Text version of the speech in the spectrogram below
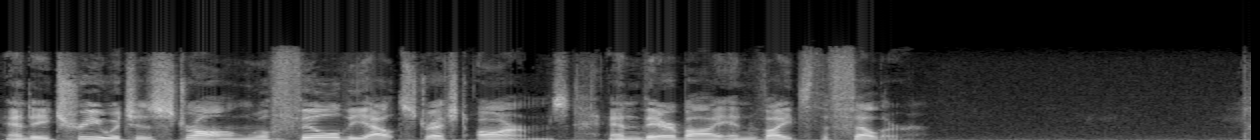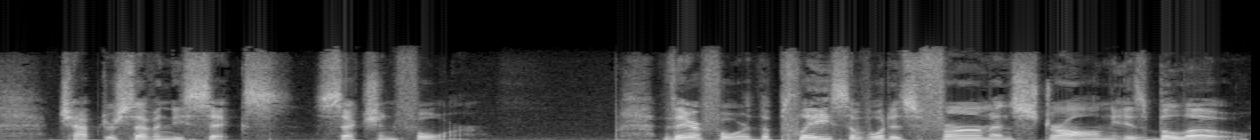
and a tree which is strong will fill the outstretched arms, and thereby invites the feller. Chapter 76, section 4 Therefore the place of what is firm and strong is below,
